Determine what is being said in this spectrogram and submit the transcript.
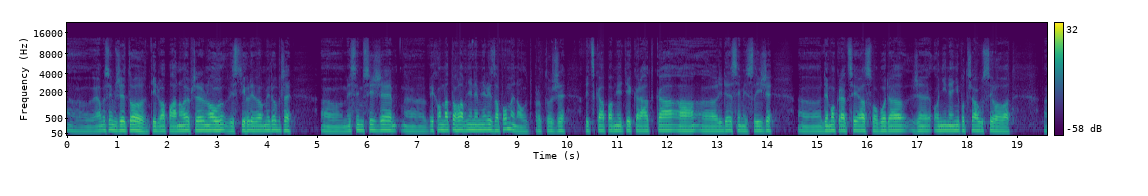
Eh, já myslím, že to ti dva pánové přede mnou vystihli velmi dobře. Eh, myslím si, že eh, bychom na to hlavně neměli zapomenout, protože lidská paměť je krátká a lidé si myslí, že demokracie a svoboda, že o ní není potřeba usilovat. Eh,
